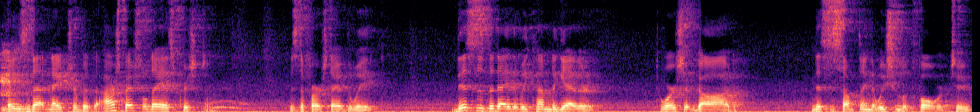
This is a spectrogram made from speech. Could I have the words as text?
things of that nature, but our special day as Christian is the first day of the week. This is the day that we come together to worship God, and this is something that we should look forward to.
